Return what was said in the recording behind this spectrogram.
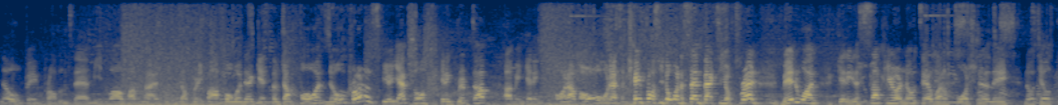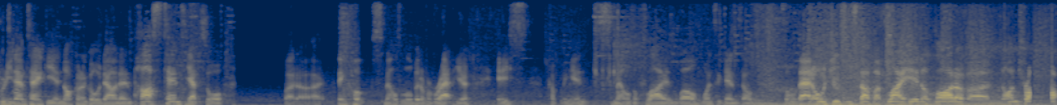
No big problems there. Meanwhile, Pugna has pushed himself pretty far forward there. Gets the jump forward. No Chronosphere. YapzOr getting gripped up. I mean, getting caught up. Oh, that's a Chain Frost you don't want to send back to your friend. Mid one getting the suck here on No-Tail, but unfortunately, No-Tail's pretty damn tanky and not going to go down and past 10 YapzOr. But uh, I think Hook smells a little bit of a rat here. Ace coming in. Smells a fly as well. Once again, some of that. old juicy stuff. But fly in. A lot of uh, non-trouble. Uh,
